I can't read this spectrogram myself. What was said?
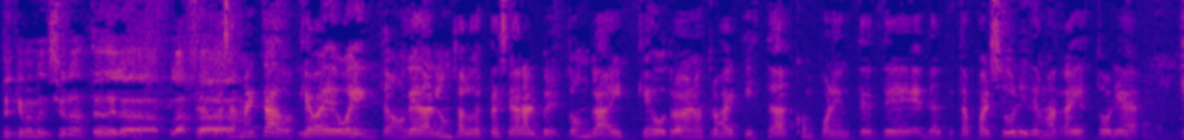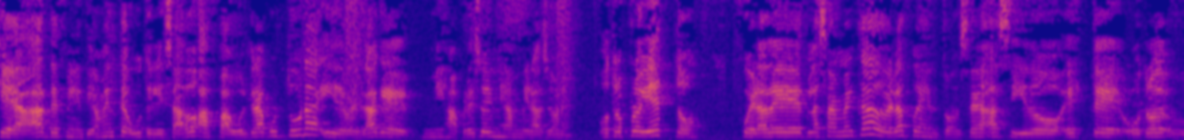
del que me mencionaste de la plaza? De la plaza Mercado, que by the way, tengo que darle un saludo especial a Alberto Gay, que es otro de nuestros artistas componentes de, de Artistas para el Sur y de una trayectoria que ha definitivamente utilizado a favor de la cultura y de verdad que mis aprecios y mis admiraciones. Otro proyecto fuera de Plaza del Mercado, ¿verdad? Pues entonces ha sido este otro,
